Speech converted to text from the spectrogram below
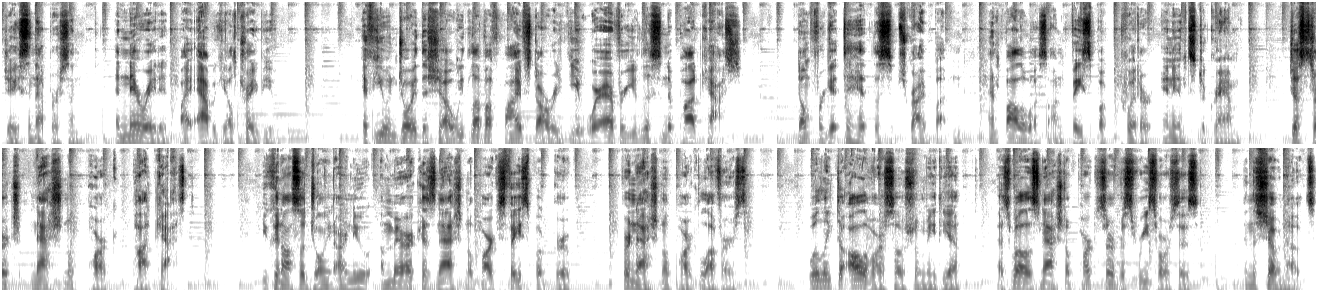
Jason Epperson, and narrated by Abigail Trabue. If you enjoyed the show, we'd love a five star review wherever you listen to podcasts. Don't forget to hit the subscribe button and follow us on Facebook, Twitter, and Instagram. Just search National Park Podcast. You can also join our new America's National Parks Facebook group for national park lovers. We'll link to all of our social media, as well as National Park Service resources, in the show notes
